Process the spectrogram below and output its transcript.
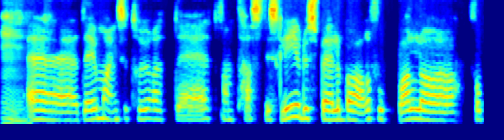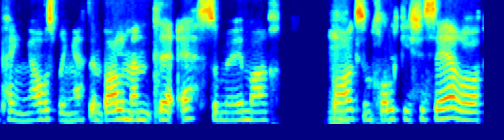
Mm. Eh, det er jo mange som tror at det er et fantastisk liv. Du spiller bare fotball og får penger av å springe etter en ball, men det er så mye mer mm. bak som folk ikke ser. og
